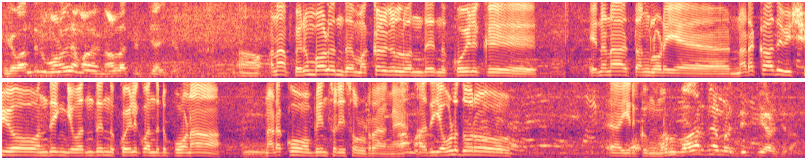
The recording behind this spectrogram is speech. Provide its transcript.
இங்கே வந்துட்டு போனாலே நம்ம நல்லா திருப்தி ஆகிக்கிறோம் ஆனால் பெரும்பாலும் இந்த மக்கள்கள் வந்து இந்த கோயிலுக்கு என்னென்னா தங்களுடைய நடக்காத விஷயம் வந்து இங்கே வந்து இந்த கோயிலுக்கு வந்துட்டு போனால் நடக்கும் அப்படின்னு சொல்லி சொல்கிறாங்க அது எவ்வளோ தூரம் இருக்குங்க? ஒரு வாரத்தில் நம்மளுக்கு திருப்தி அடைச்சிடும்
